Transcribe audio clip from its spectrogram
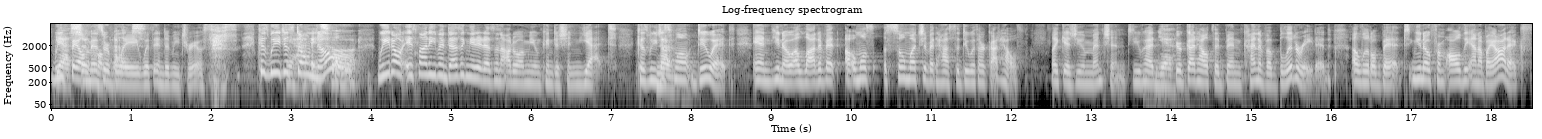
we yeah, fail so miserably complex. with endometriosis because we just yeah, don't know. We don't. It's not even designated as an autoimmune condition yet because we just no. won't do it. And you know, a lot of it, almost so much of it, has to do with our gut health like as you mentioned, you had yeah. your gut health had been kind of obliterated a little bit, you know, from all the antibiotics.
